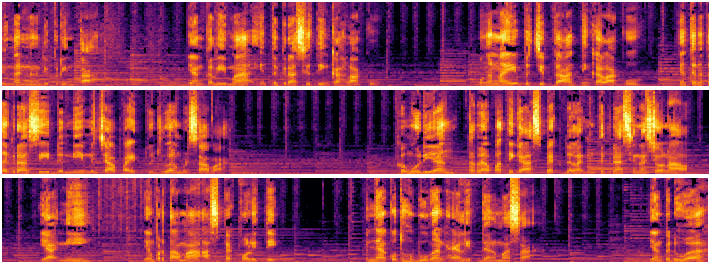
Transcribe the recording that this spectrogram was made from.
dengan yang diperintah. Yang kelima, integrasi tingkah laku. Mengenai penciptaan tingkah laku yang terintegrasi demi mencapai tujuan bersama. Kemudian, terdapat tiga aspek dalam integrasi nasional, yakni yang pertama, aspek politik, menyangkut hubungan elit dan massa. Yang kedua,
